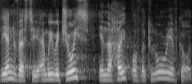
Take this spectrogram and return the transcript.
The end of verse 2 and we rejoice in the hope of the glory of God.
